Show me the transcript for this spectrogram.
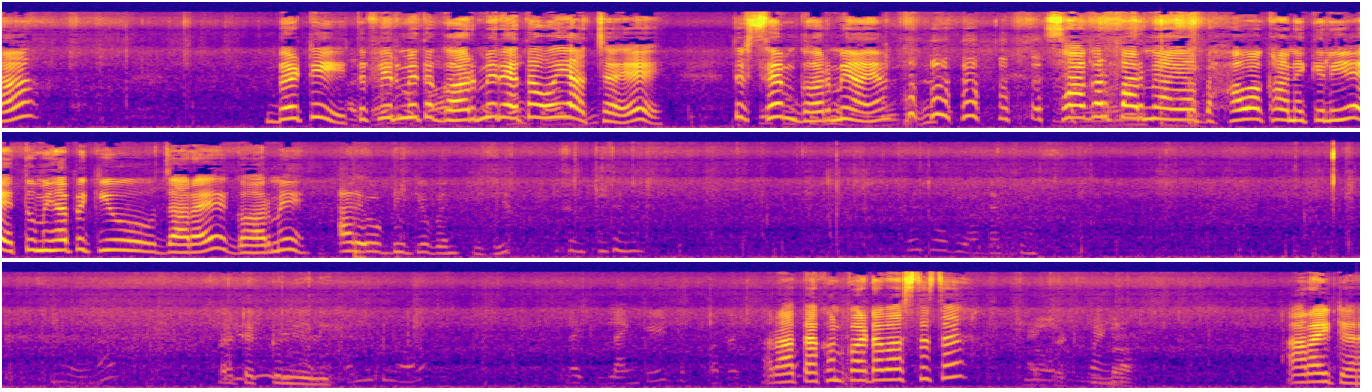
हाँ बेटी तो फिर मैं तो घर में रहता वही अच्छा है तो सेम घर में आया सागर पार में आया हवा खाने के लिए तुम यहाँ पे क्यों जा रहा है घर में अरे वो वीडियो बंद कीजिए এটা একটু নিয়ে নি রাত এখন কয়টা বাজতেছে আড়াইটা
